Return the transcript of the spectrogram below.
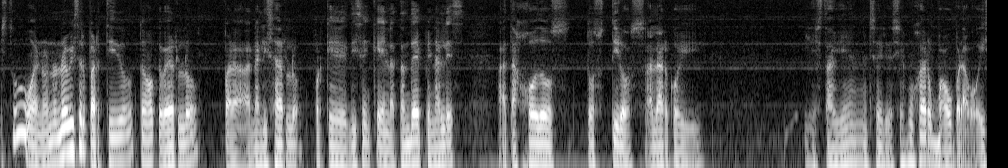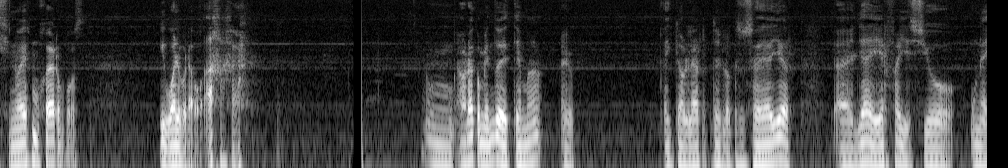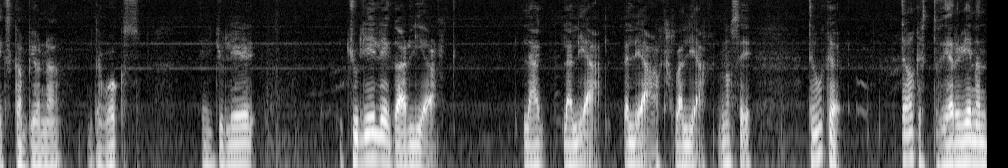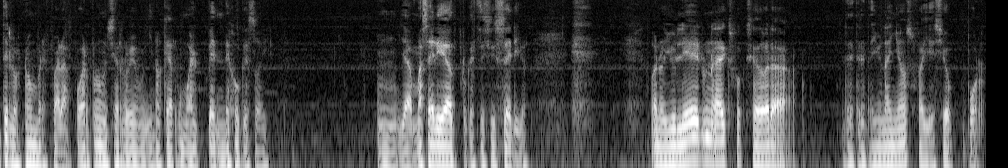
estuvo bueno. No, no he visto el partido, tengo que verlo para analizarlo, porque dicen que en la tanda de penales atajó dos, dos tiros al arco y, y está bien, en serio. Si es mujer, wow, bravo. Y si no es mujer, pues igual bravo. Ajaja. Mm, ahora cambiando de tema, eh, hay que hablar de lo que sucede ayer. El día de ayer falleció una ex campeona de box, eh, Julie Julie Garliard. La, la Liard, la Liard, la no sé. Tengo que, tengo que estudiar bien antes los nombres para poder pronunciarlo bien y no quedar como el pendejo que soy. Mm, ya, más seriedad porque este sí es serio. Bueno, Julie era una exboxeadora de 31 años, falleció por,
